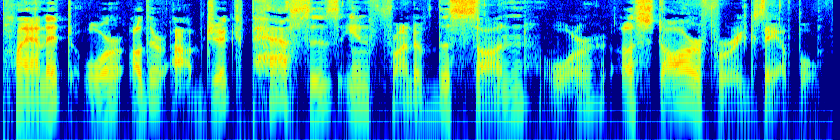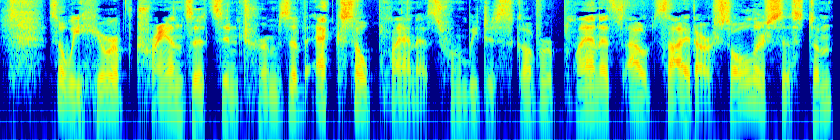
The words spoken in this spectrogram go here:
planet or other object passes in front of the sun or a star for example. So we hear of transits in terms of exoplanets when we discover planets outside our solar system.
